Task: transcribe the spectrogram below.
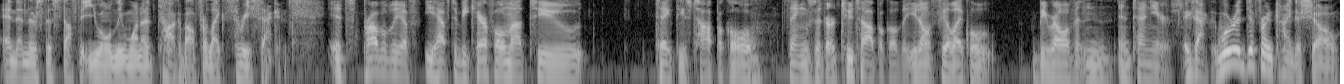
and then there's the stuff that you only want to talk about for like three seconds. It's probably a, you have to be careful not to take these topical things that are too topical that you don't feel like will be relevant in, in 10 years. Exactly. We're a different kind of show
